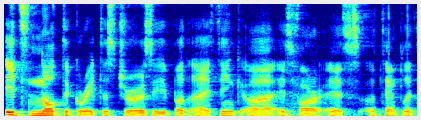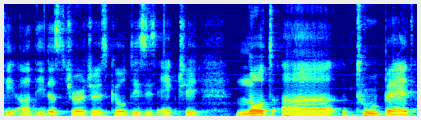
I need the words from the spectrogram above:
it's not the greatest jersey, but I think uh, as far as a template the Adidas jerseys go, this is actually not uh, too bad.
